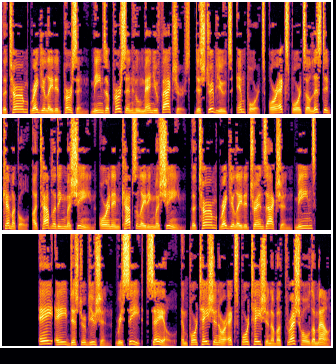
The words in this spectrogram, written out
The term regulated person means a person who manufactures, distributes, imports, or exports a listed chemical chemical, a tableting machine, or an encapsulating machine. The term regulated transaction means a. A distribution, receipt, sale, importation or exportation of a threshold amount,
